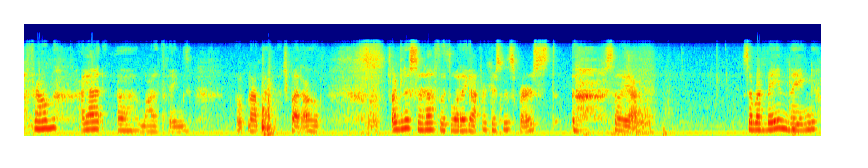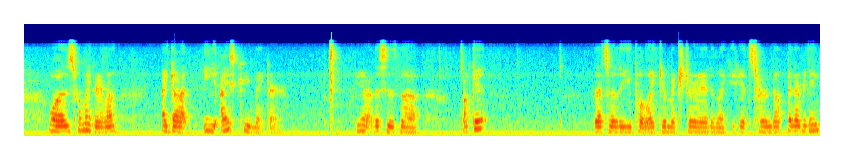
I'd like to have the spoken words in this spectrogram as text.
from, I got a lot of things, well, not that much, but, um, I'm going to start off with what I got for Christmas first. so yeah. So my main thing was from my grandma. I got e ice cream maker yeah, this is the bucket. That's where you put like your mixture in and like it gets turned up and everything.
